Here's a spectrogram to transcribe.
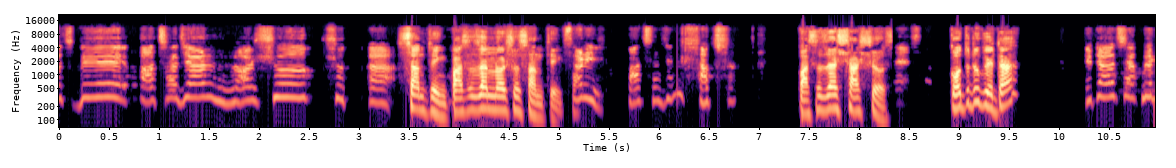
আসবে পাঁচ হাজার নয়শো সামথিং পাঁচ হাজার নয়শো সামথিং সরি পাঁচ হাজার সাতশো। পাঁচ হাজার সাতশো। কতটুকু এটা? এটা আছে আপনার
